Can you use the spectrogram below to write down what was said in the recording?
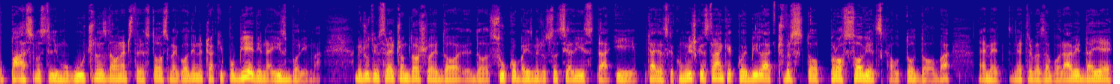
opasnost ili mogućnost da ona 48. godine čak i pobjedi na izborima. Međutim, srećom došlo je do, do sukoba između socijalista i talijanske komunističke stranke koja je bila čvrsto prosovjetska u to doba. Naime, ne treba zaboraviti da je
